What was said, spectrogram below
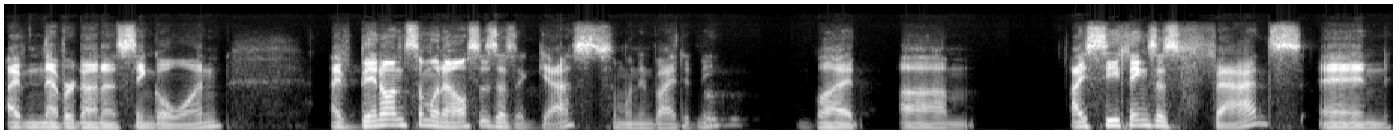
I've never done a single one. I've been on someone else's as a guest. Someone invited me, Mhm. but um I see things as fads and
